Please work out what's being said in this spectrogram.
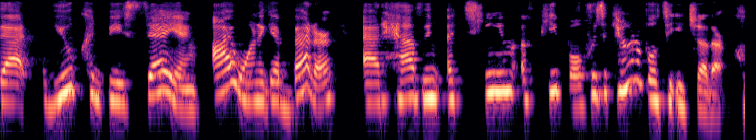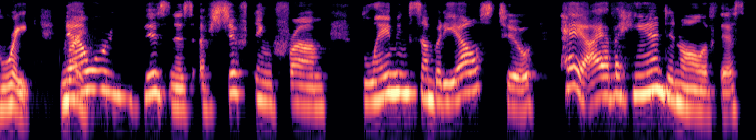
that you could be saying, I want to get better at having a team of people who's accountable to each other. Great. Now right. we're in the business of shifting from blaming somebody else to, hey, I have a hand in all of this.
